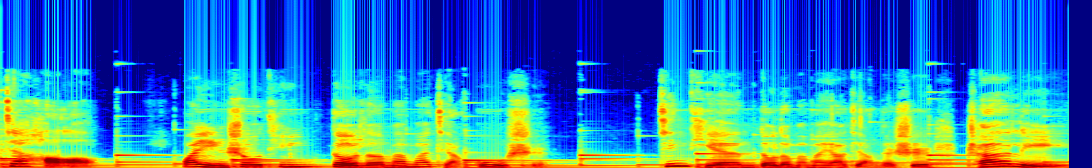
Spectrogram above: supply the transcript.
家好，欢迎收听逗乐妈妈讲故事。今天逗乐妈妈要讲的是《查理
